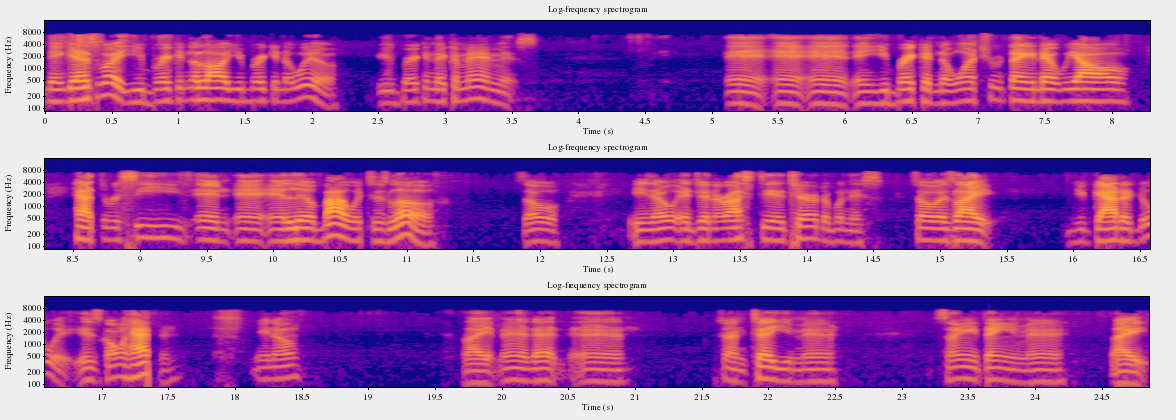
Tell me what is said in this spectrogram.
then guess what? You're breaking the law, you're breaking the will. You're breaking the commandments. And and, and, and you're breaking the one true thing that we all have to receive and, and, and live by, which is love. So, you know, and generosity and charitableness. So it's like you gotta do it. It's gonna happen. You know? Like man, that and I'm trying to tell you, man. Same thing, man. Like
